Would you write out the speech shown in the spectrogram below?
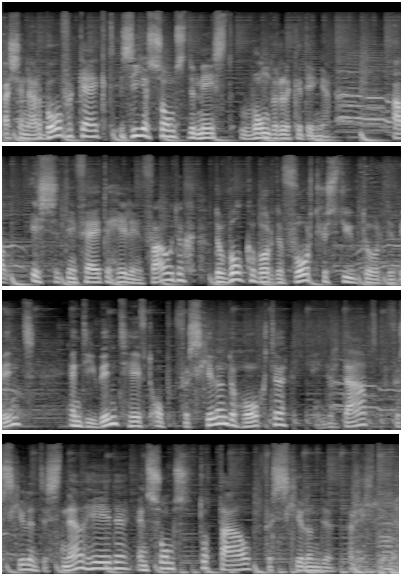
Als je naar boven kijkt, zie je soms de meest wonderlijke dingen. Al is het in feite heel eenvoudig. De wolken worden voortgestuwd door de wind. En die wind heeft op verschillende hoogten inderdaad verschillende snelheden en soms totaal verschillende richtingen.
